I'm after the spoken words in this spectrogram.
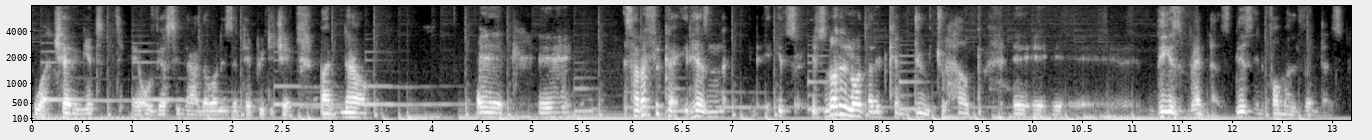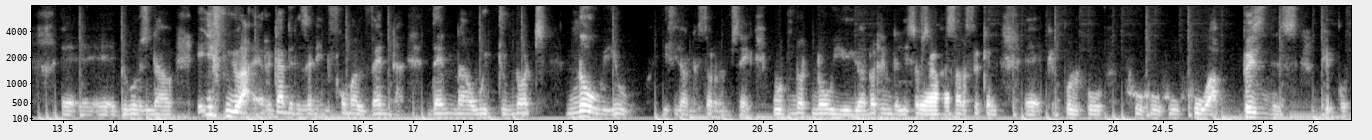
who are chairing it. Uh, obviously, the other one is the deputy chair. But now, uh, uh South Africa, it has it's it's not a lot that it can do to help uh, uh, these vendors, these informal vendors, uh, because now if you are regarded as an informal vendor, then now we do not know you if you understand what I'm saying, would not know you. You are not in the list of yeah. South African uh, people who, who, who who are business people.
